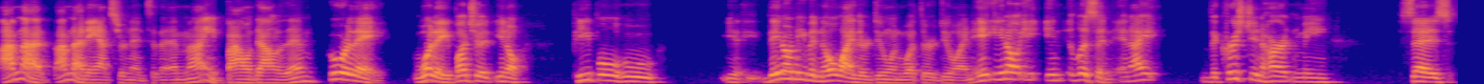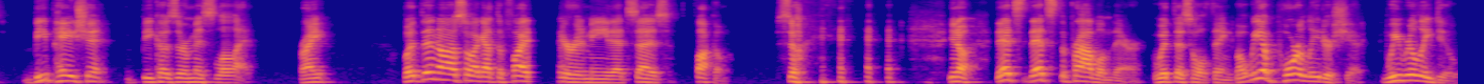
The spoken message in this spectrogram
I'm not I'm not answering into them. I ain't bowing down to them. Who are they? What a bunch of, you know, people who you know, they don't even know why they're doing what they're doing. It, you know, listen, and I the Christian heart in me says be patient because they're misled, right? But then also I got the fighter in me that says fuck them. So you know, that's that's the problem there with this whole thing. But we have poor leadership. We really do.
